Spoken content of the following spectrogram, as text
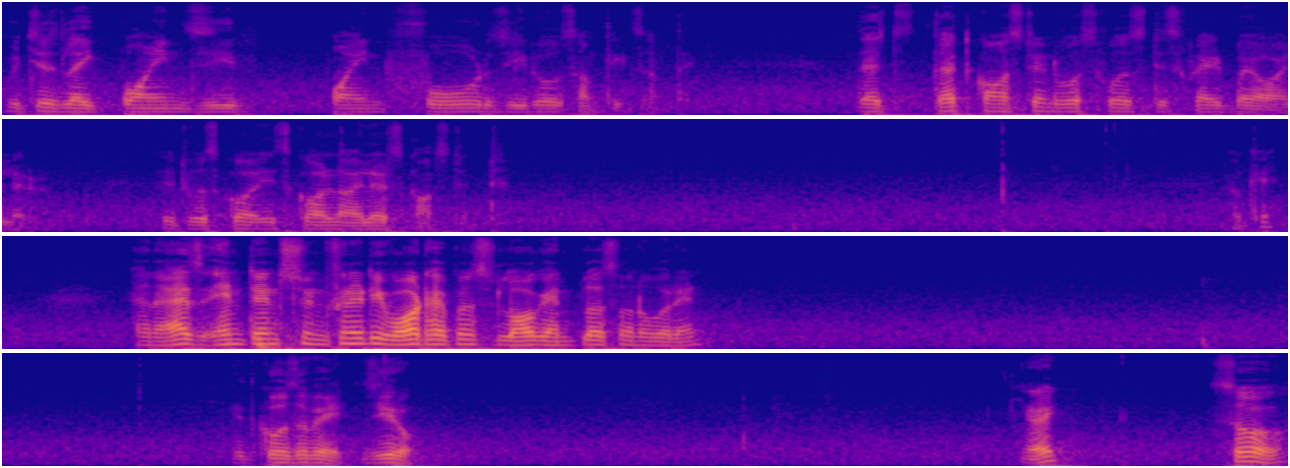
which is like 0 0.40 something something. That that constant was first described by Euler. It was called it's called Euler's constant. Okay. And as n tends to infinity, what happens to log n plus 1 over n? It goes away 0 right. So,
